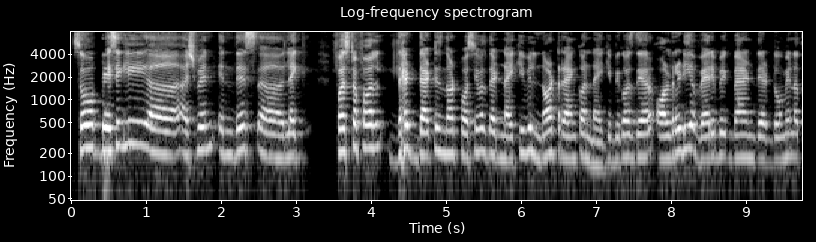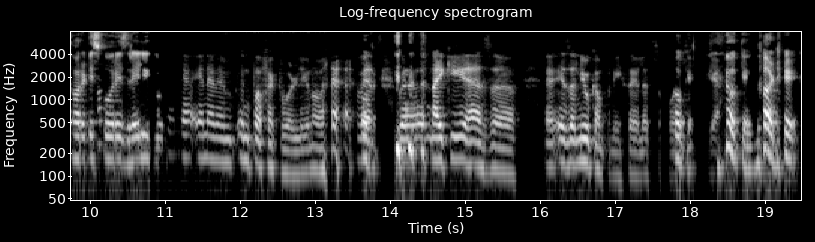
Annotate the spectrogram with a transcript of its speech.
So basically, uh, Ashwin, in this, uh, like, first of all, that that is not possible. That Nike will not rank on Nike because they are already a very big brand. Their domain authority score is really good. in, in an imperfect world, you know, where where Nike has uh, is a new company, say, let's suppose. okay, Yeah. okay, got it.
